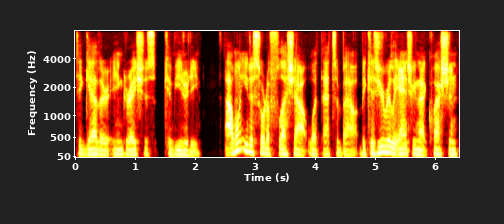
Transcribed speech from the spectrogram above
Together in Gracious Community. I want you to sort of flesh out what that's about because you're really answering that question.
